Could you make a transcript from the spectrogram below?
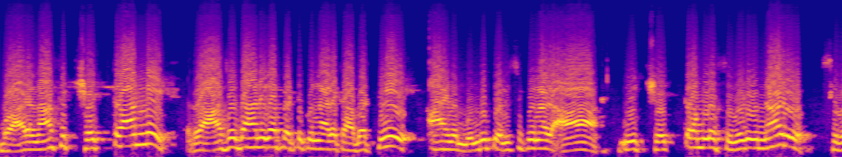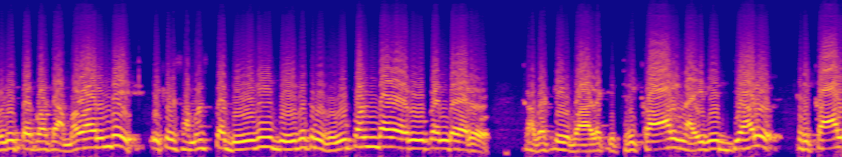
వారణాసి క్షేత్రాన్ని రాజధానిగా పెట్టుకున్నాడు కాబట్టి ఆయన ముందు తెలుసుకున్నాడు ఆ ఈ క్షేత్రంలో శివుడు ఉన్నాడు శివుడితో పాటు అమ్మవారు ఉంది ఇక్కడ సమస్త దేవి దేవతలు రూపొందారు రూపొందారు కాబట్టి వాళ్ళకి త్రికాల నైవేద్యాలు త్రికాల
